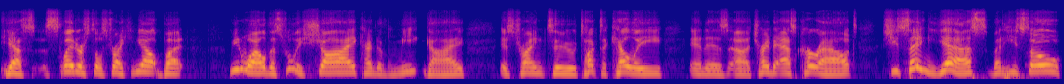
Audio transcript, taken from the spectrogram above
yes, Slater's still striking out, but meanwhile, this really shy kind of meat guy is trying to talk to Kelly and is uh, trying to ask her out. She's saying yes, but he's so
